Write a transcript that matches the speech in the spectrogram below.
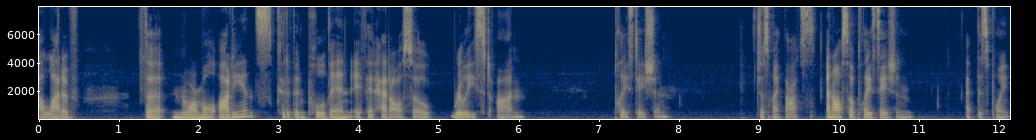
a lot of the normal audience could have been pulled in if it had also released on PlayStation. Just my thoughts. And also, PlayStation at this point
